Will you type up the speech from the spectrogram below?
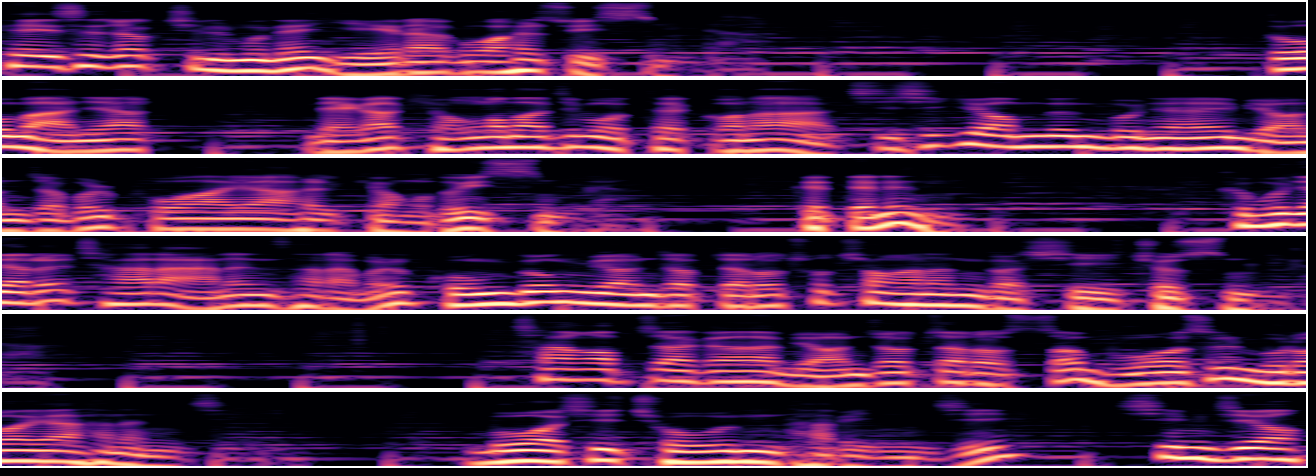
폐쇄적 질문의 예라고 할 수 있습니다. 또 만약 내가 경험하지 못했거나 지식이 없는 분야의 면접을 보아야 할 경우도 있습니다. 그때는 그 분야를 잘 아는 사람을 공동 면접자로 초청하는 것이 좋습니다. 창업자가 면접자로서 무엇을 물어야 하는지, 무엇이 좋은 답인지, 심지어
